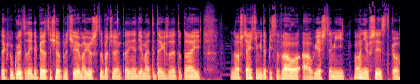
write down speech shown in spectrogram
Tak w ogóle tutaj dopiero co się obróciłem, a już zobaczyłem kolejne diamenty, także tutaj no szczęście mi dopisywało, a uwierzcie mi, o nie wszystko.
